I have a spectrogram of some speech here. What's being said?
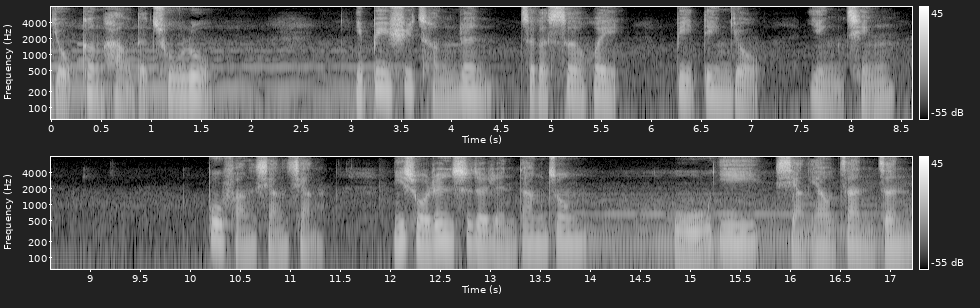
有更好的出路。你必须承认，这个社会必定有隐情。不妨想想，你所认识的人当中，无一想要战争。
